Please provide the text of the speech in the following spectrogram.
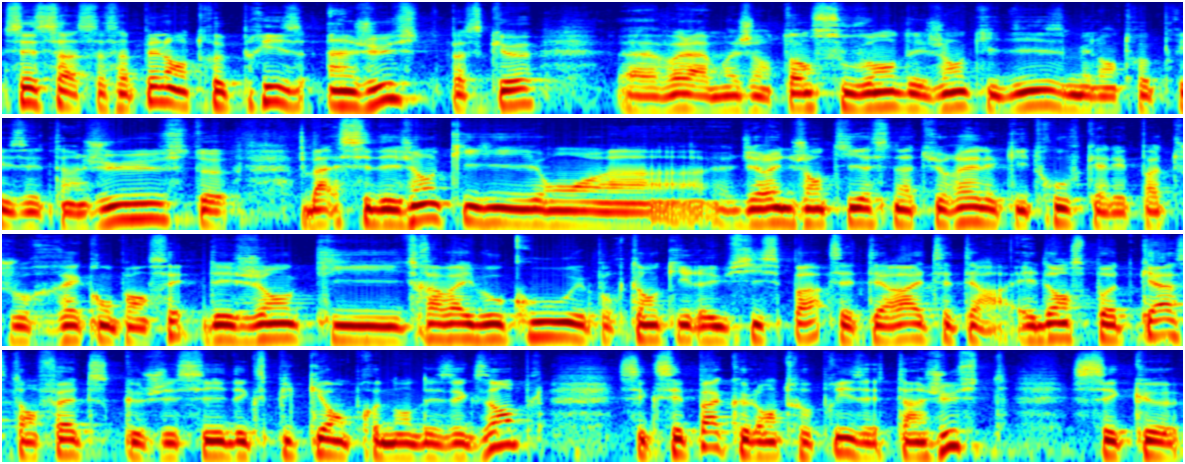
C'est ça, ça s'appelle entreprise injuste parce que euh, voilà, moi j'entends souvent des gens qui disent mais l'entreprise est injuste. Bah, c'est des gens qui ont, un, je dirais, une gentillesse naturelle et qui trouvent qu'elle n'est pas toujours récompensée. Des gens qui travaillent beaucoup et pourtant qui réussissent pas, etc., etc. Et dans ce podcast, en fait, ce que j'essayais d'expliquer en prenant des exemples, c'est que c'est pas que l'entreprise est injuste, c'est que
